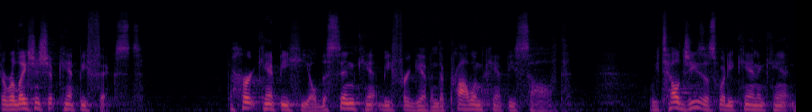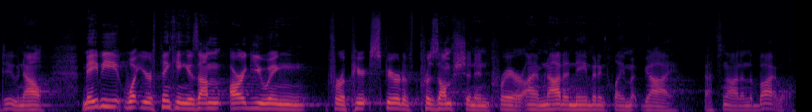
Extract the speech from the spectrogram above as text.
The relationship can't be fixed. The hurt can't be healed. The sin can't be forgiven. The problem can't be solved. We tell Jesus what he can and can't do. Now, maybe what you're thinking is I'm arguing for a spirit of presumption in prayer. I am not a name it and claim it guy. That's not in the Bible.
